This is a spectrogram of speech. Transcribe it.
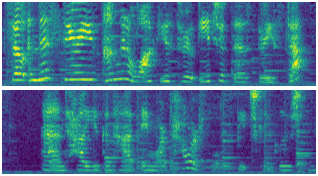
So in this series, I'm gonna walk you through each of those three steps and how you can have a more powerful speech conclusion.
